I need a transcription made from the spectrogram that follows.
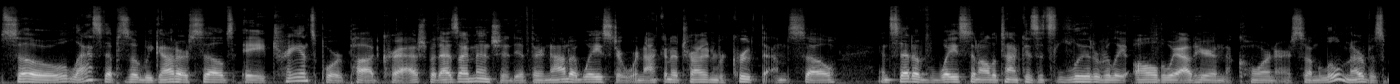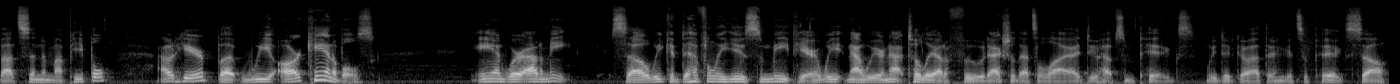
So, last episode we got ourselves a transport pod crash, but as I mentioned, if they're not a waster, we're not going to try and recruit them. So, instead of wasting all the time because it's literally all the way out here in the corner. So, I'm a little nervous about sending my people out here, but we are cannibals and we're out of meat. So we could definitely use some meat here. We now we are not totally out of food. Actually, that's a lie. I do have some pigs. We did go out there and get some pigs. So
